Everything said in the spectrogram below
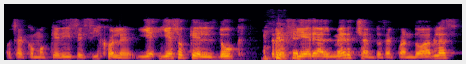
O sea, como que dices, híjole, y, eso que el Duke refiere al merchant, o sea, cuando hablas,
